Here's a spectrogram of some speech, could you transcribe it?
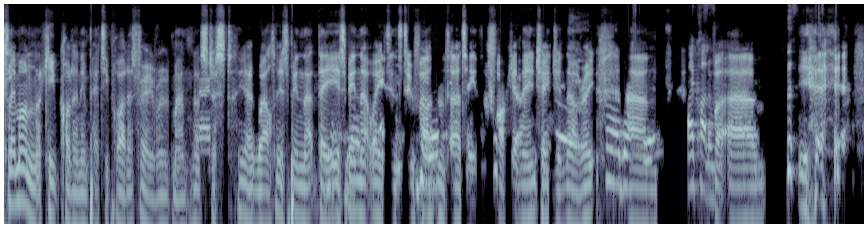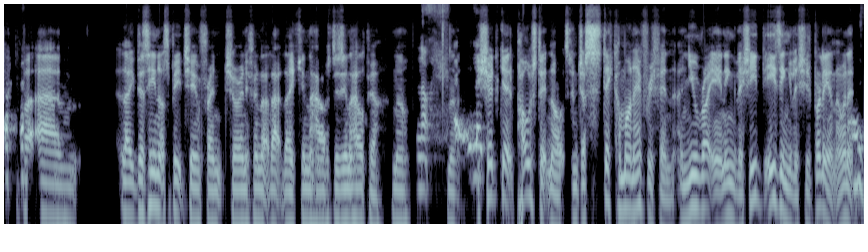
Clement I keep calling him Petit Pois that's very rude man that's just yeah well it's been that day it's been that way since 2013 fuck it I ain't changing now right No, I don't um. I call him. but um yeah but um like, does he not speak to you in French or anything like that? Like in the house, does he not help you? No. No. No. Uh, you should get post-it notes and just stick them on everything, and you write it in English. He, his English is brilliant, though, isn't it?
